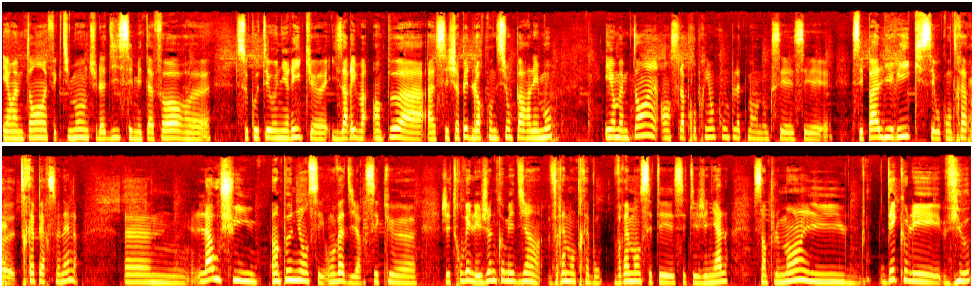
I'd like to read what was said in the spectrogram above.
et en même temps, effectivement, tu l'as dit, ces métaphores, euh, ce côté onirique, ils arrivent un peu à, s'échapper de leurs conditions par les mots et en même temps en se l'appropriant complètement. Donc c'est c'est pas lyrique, c'est au contraire très personnel. Euh, là où je suis un peu nuancée, on va dire, c'est que j'ai trouvé les jeunes comédiens vraiment très bons. Vraiment, c'était, génial. Simplement, dès que les vieux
